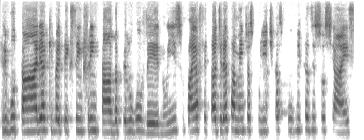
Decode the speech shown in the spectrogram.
tributária que vai ter que ser enfrentada pelo governo. E isso vai afetar diretamente as políticas públicas e sociais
